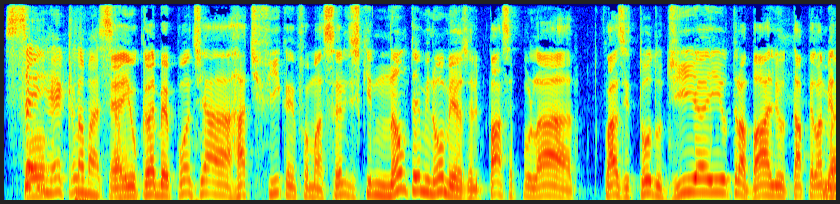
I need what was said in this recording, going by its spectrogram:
sem Oh. reclamação. É, e o Kleber Pontes já ratifica a informação, ele diz que não terminou mesmo. Ele passa por lá quase todo dia e o trabalho está pela Mas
